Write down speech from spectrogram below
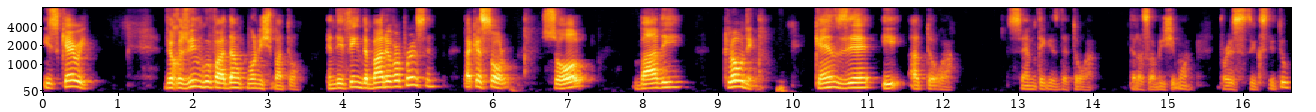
is carried. וחושבים גוף האדם כמו נשמתו. And they think the body of a person like a soul. Soul, body, clothing. כן זה היא התורה. Same thing is the Torah. us רבי שמעון, verse 62.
